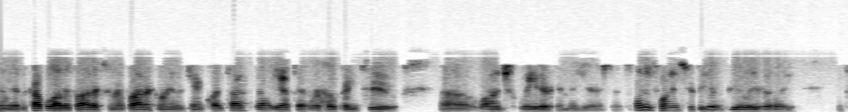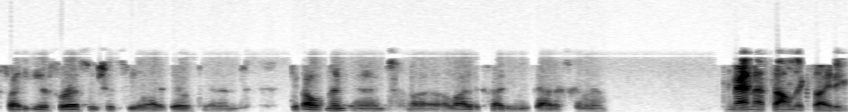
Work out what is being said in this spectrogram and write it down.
then we have a couple other products in our product line we can't quite talk about yet that we're hoping to uh, launch later in the year. So 2020 should be a really, really exciting year for us. We should see a lot of growth and development and uh, a lot of exciting new products coming out. Man, that sounds exciting.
